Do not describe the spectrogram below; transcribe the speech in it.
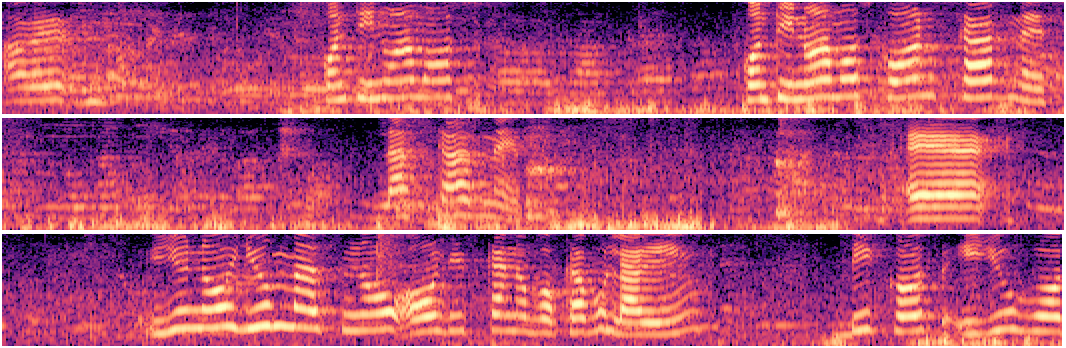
A ver, continuamos. Continuamos con carnes. Las carnes. Eh, you know, you must know all this kind of vocabulary because you go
